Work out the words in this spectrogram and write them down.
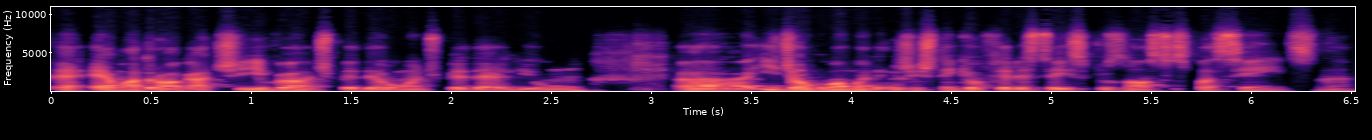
é, é uma droga ativa, anti-PD1, anti-PDL1, uh, ah, e de alguma maneira a gente tem que oferecer isso para os nossos pacientes, né?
